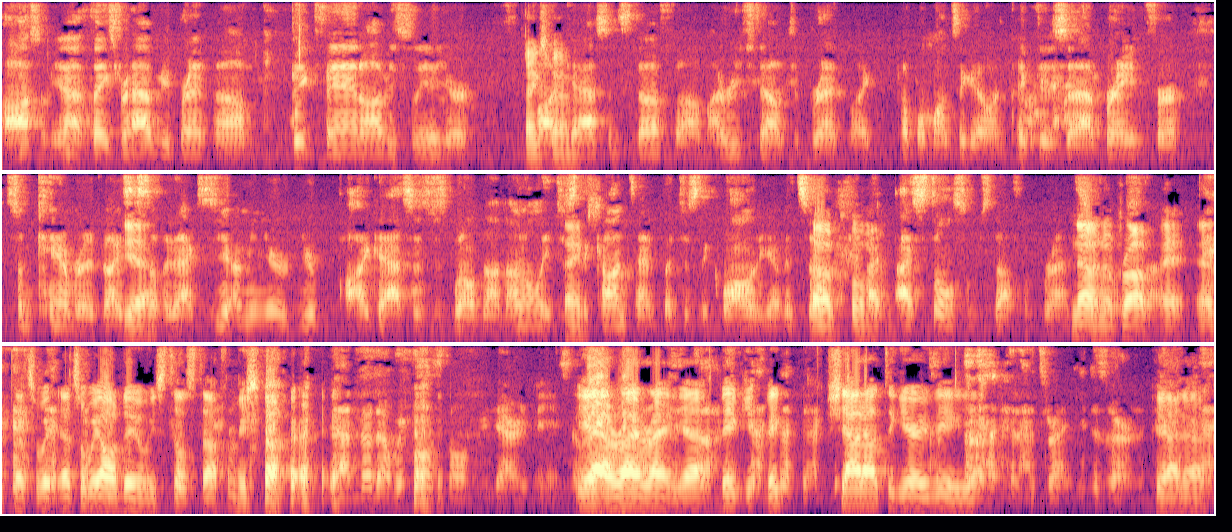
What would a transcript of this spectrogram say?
Awesome, yeah. Thanks for having me, Brent. Um, big fan, obviously, of your Thanks, podcasts man. and stuff. Um, I reached out to Brent like a couple months ago and picked his uh, brain for some camera advice yeah. and stuff like that. Cause, I mean, your your podcast is just well done. Not only just Thanks. the content, but just the quality of it. So oh, cool, I, I, stole some stuff from Brent. No, so no problem. Uh, hey, that's what we, that's what we all do. We steal stuff from each other. yeah, no, no, we both stole from Gary Vee. So yeah, right, right. Yeah, big big shout out to Gary Vee. Yeah. that's right. You deserved it. Yeah, I know.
